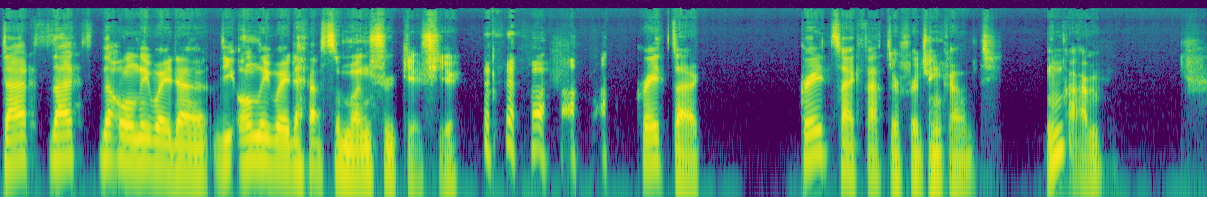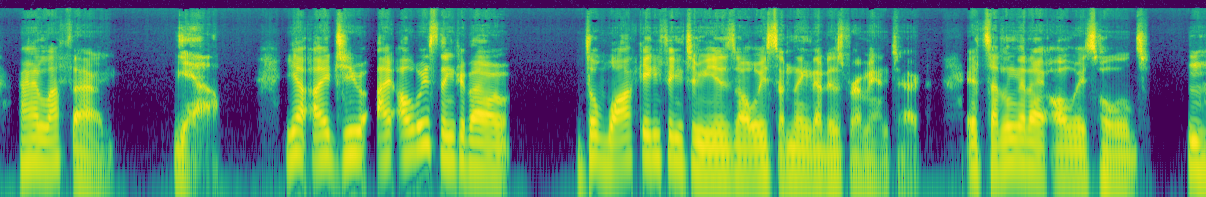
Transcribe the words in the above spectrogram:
That's that's the only way to the only way to have someone forgive you. Great sex. Great sex after fridging coat. Okay. I love that. yeah, Yeah, I do. I always think about the walking thing to me is always something that is romantic. It's something that I always hold. Mhm.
